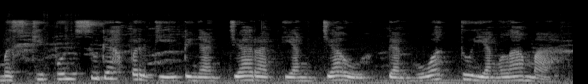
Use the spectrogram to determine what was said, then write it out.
meskipun sudah pergi dengan jarak yang jauh dan waktu yang lama.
